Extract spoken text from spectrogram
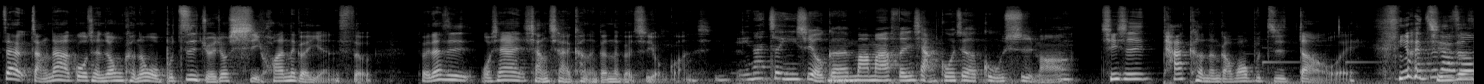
在长大的过程中，可能我不自觉就喜欢那个颜色，对。但是我现在想起来，可能跟那个是有关系。诶、欸，那正一是有跟妈妈分享过这个故事吗？嗯、其实他可能搞不好不知道哎，因为其实这我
